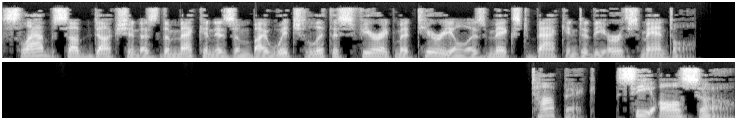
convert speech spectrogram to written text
Slab subduction is the mechanism by which lithospheric material is mixed back into the Earth's mantle. See also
